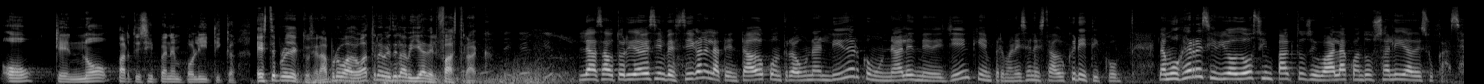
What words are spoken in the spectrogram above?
o que no participen en política. Este proyecto será aprobado a través de la vía del Fast Track. Las autoridades investigan el atentado contra una líder comunal en Medellín, quien permanece en estado crítico. La mujer recibió dos impactos de bala cuando salía de su casa.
